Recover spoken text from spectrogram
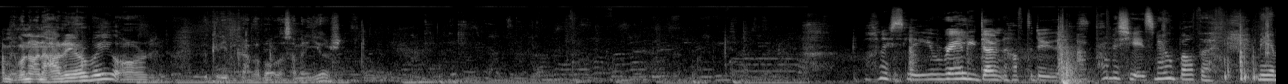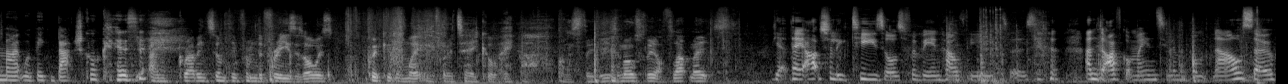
I mean, we're not in a hurry, are we? Or we can even grab a bottle of some of yours. Honestly, you really don't have to do this. I promise you, it's no bother. Me and Mike were big batch cookers. And grabbing something from the freezer is always quicker than waiting for a takeaway. Oh, honestly, these are mostly our flatmates. Yeah, they actually tease us for being healthy eaters. and I've got my insulin pump now, so.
